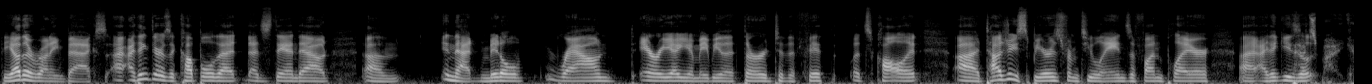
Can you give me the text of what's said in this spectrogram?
the other running backs I, I think there's a couple that that stand out. Um, in that middle round area, you know, maybe the third to the fifth, let's call it. Uh, Tyjae Spears from Tulane's a fun player. Uh, I think he's That's a, my guy.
